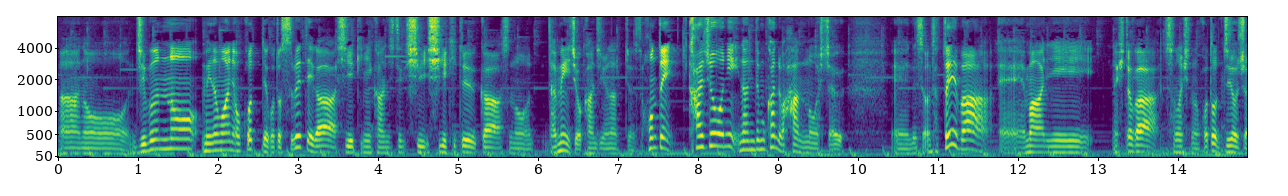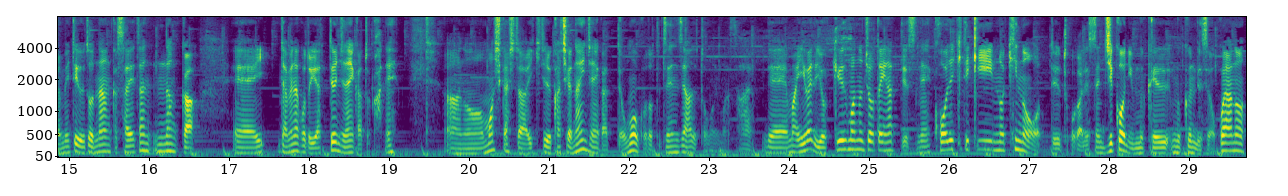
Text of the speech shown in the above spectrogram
あの自分の目の前に起こっていること全てが刺激に感じて刺激というかそのダメージを感じるようになってるんです。本当に過剰に何でもかんでも反応しちゃう、えーですよ例えば、えー周りの人がその人のことをじろじろ見てるとなんかされたなんかえー、ダメなことやってるんじゃないかとかね、あのもしかしたら生きてる価値がないんじゃないかって思うことって全然あると思います。はい。で、まあ、いわゆる欲求不満の状態になってですね、攻撃的の機能っていうところがですね、事故に向け向くんですよ。これあの、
